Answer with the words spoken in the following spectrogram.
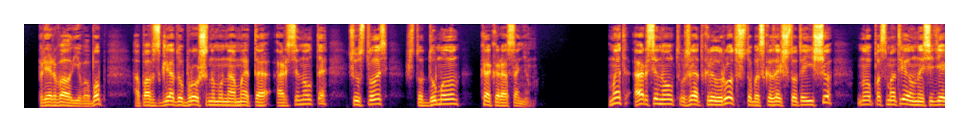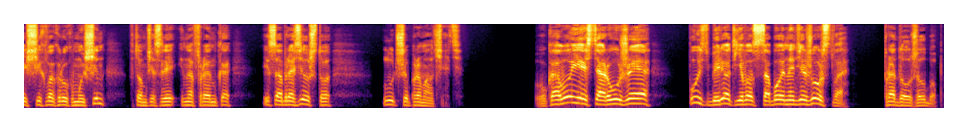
— прервал его Боб, а по взгляду, брошенному на Мэтта Арсеналта, чувствовалось, что думал он как раз о нем. Мэтт Арсенолд уже открыл рот, чтобы сказать что-то еще, но посмотрел на сидящих вокруг мужчин, в том числе и на Фрэнка, и сообразил, что лучше промолчать. «У кого есть оружие, пусть берет его с собой на дежурство», — продолжил Боб.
